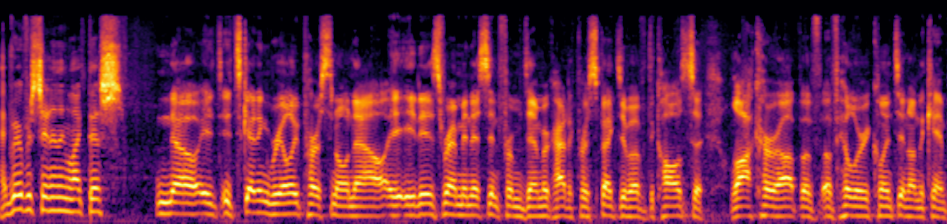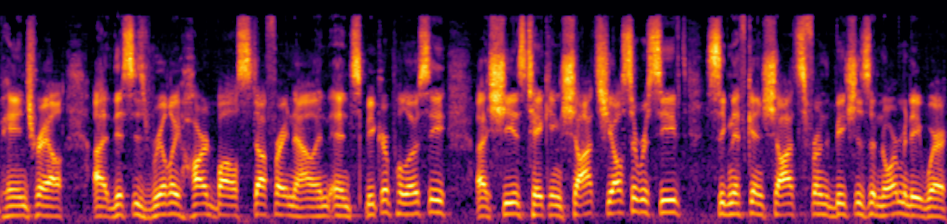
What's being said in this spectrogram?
have you ever seen anything like this? No, it, it's getting really personal now. It, it is reminiscent from a Democratic perspective of the calls to lock her up of, of Hillary Clinton on the campaign trail. Uh, this is really hardball stuff right now. And, and Speaker Pelosi, uh, she is taking shots. She also received significant shots from the beaches of Normandy, where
